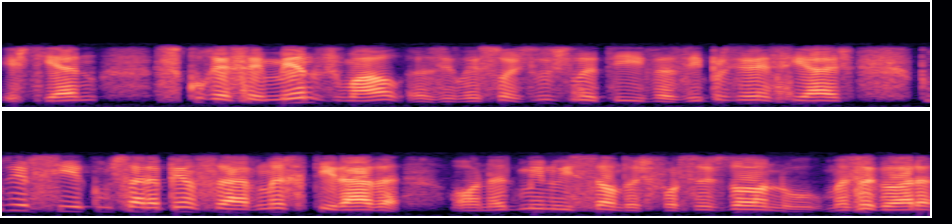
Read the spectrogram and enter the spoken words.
Este ano, se corressem menos mal as eleições legislativas e presidenciais, poder-se-ia começar a pensar na retirada ou na diminuição das forças da ONU. Mas agora,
